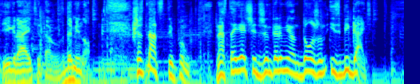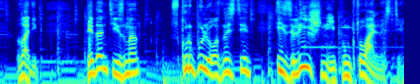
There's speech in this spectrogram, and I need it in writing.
играете там в домино. Шестнадцатый пункт. Настоящий джентльмен должен избегать Владик, педантизма, скрупулезности, излишней пунктуальности.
